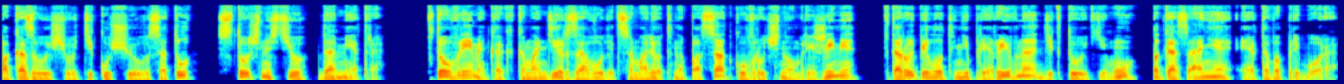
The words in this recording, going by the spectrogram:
показывающего текущую высоту с точностью до метра. В то время как командир заводит самолет на посадку в ручном режиме, второй пилот непрерывно диктует ему показания этого прибора.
